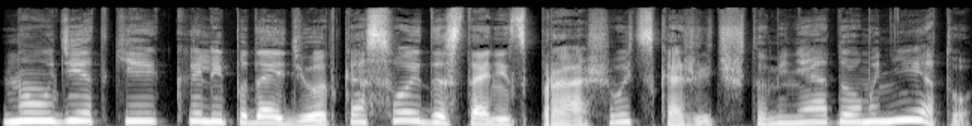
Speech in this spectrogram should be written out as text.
«Ну, детки, коли подойдет косой, достанет спрашивать, скажите, что меня дома нету.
